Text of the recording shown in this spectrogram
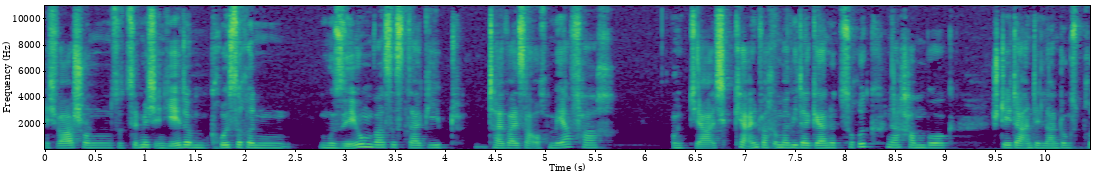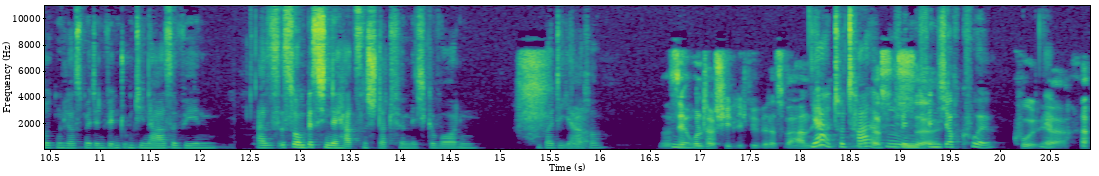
ich war schon so ziemlich in jedem größeren Museum, was es da gibt, teilweise auch mehrfach. Und ja, ich kehre einfach immer wieder gerne zurück nach Hamburg, stehe da an den Landungsbrücken, lass mir den Wind um die Nase wehen. Also es ist so ein bisschen eine Herzensstadt für mich geworden über die Jahre. Ja. Sehr hm. unterschiedlich, wie wir das wahrnehmen. Ja, total. Das finde äh, find ich auch cool. Cool, ja. ja.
